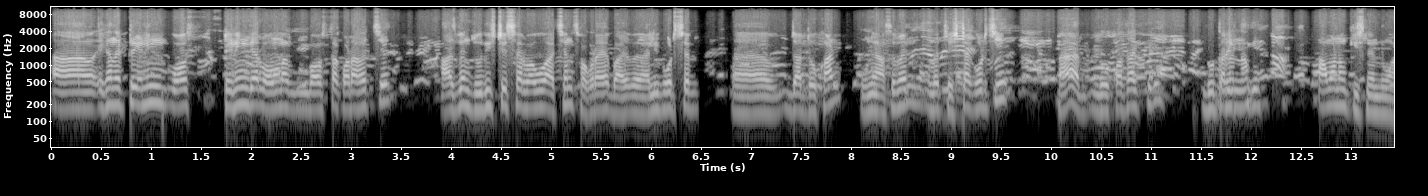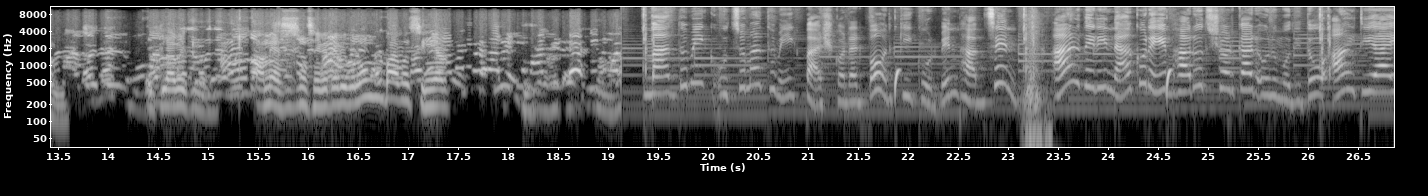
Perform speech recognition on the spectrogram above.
আহ, এখানে ট্রেনিং ট্রেনিং দেওয়ার ব্যবস্থা করা হচ্ছে। আসবেন যুধিষ্ঠেশ্বর বাবু আছেন সকড়ায় আলিপোর্টসের যার দোকান উনি আসবেন আমরা চেষ্টা করছি। হ্যাঁ কথা থেকে দু তারিখ থেকে। আমার নাম কৃষ্ণেন্দু মান্না এই ক্লাবের আমি অ্যাসিস্ট্যান্ট সেক্রেটারি বলুন বা সিনিয়র মাধ্যমিক, উচ্চ মাধ্যমিক পাশ করার পর কি করবেন ভাবছেন? আর দেরি না করে ভারত সরকার অনুমোদিত ITI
